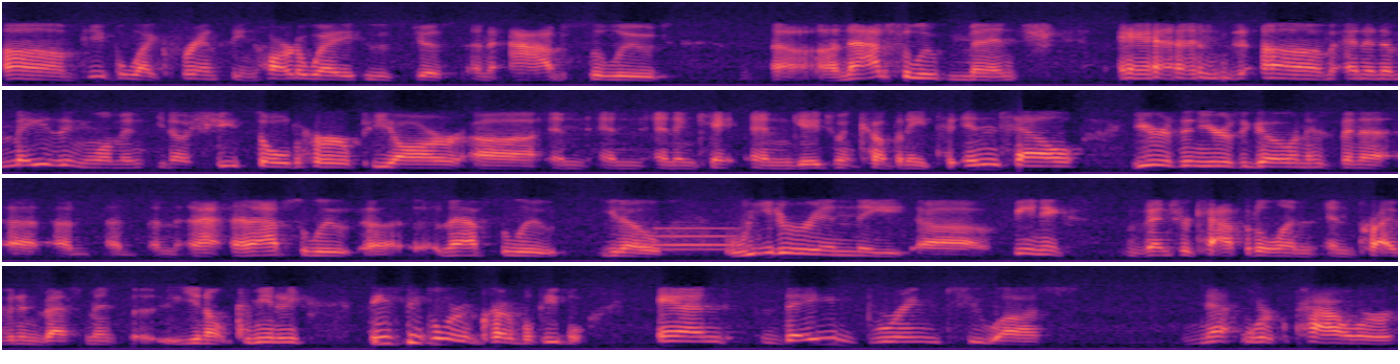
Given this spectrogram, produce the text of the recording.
um, people like Francine Hardaway, who's just an absolute, uh, an absolute mensch, and um, and an amazing woman. You know, she sold her PR uh, and, and, and engagement company to Intel years and years ago, and has been a, a, a an, an, absolute uh, an absolute you know leader in the uh, Phoenix venture capital and, and private investment uh, you know community. These people are incredible people, and they bring to us network power,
